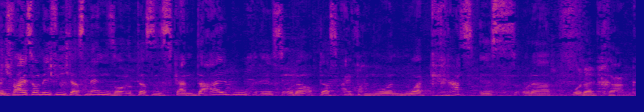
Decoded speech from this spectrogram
ich weiß noch nicht, wie ich das nennen soll, ob das ein Skandalbuch ist oder ob das einfach nur nur krass ist oder Oder krank.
